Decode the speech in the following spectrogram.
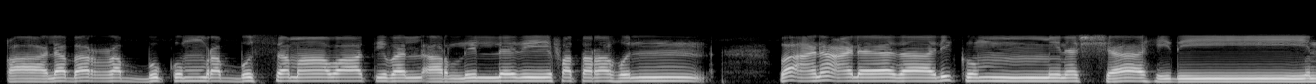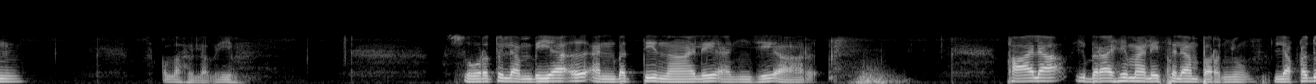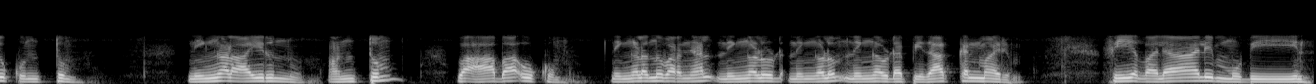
قال بل ربكم رب السماوات والأرض الذي فطرهن وأنا على ذلكم من الشاهدين صدق الله العظيم സൂറത്തുൽ അംബിയ അൻപത്തി നാല് അഞ്ച് ആറ് കാല ഇബ്രാഹിം അലൈഹിസ്സലാം പറഞ്ഞു ലഖദു കുന്തും നിങ്ങളായിരുന്നു അന്തും വ ആബാഉക്കും. നിങ്ങളെന്ന് പറഞ്ഞാൽ നിങ്ങളുടെ നിങ്ങളും നിങ്ങളുടെ പിതാക്കന്മാരും. ഫി വലാലി മുബീൻ.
